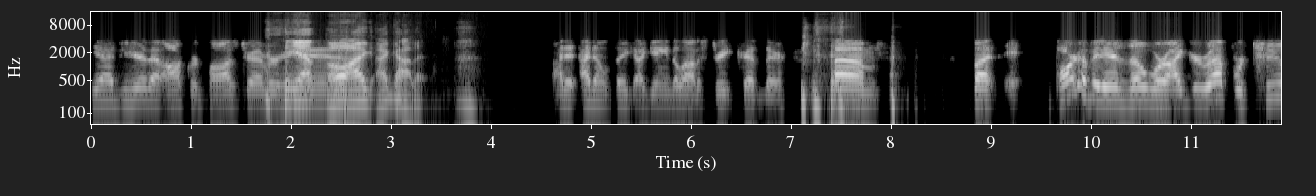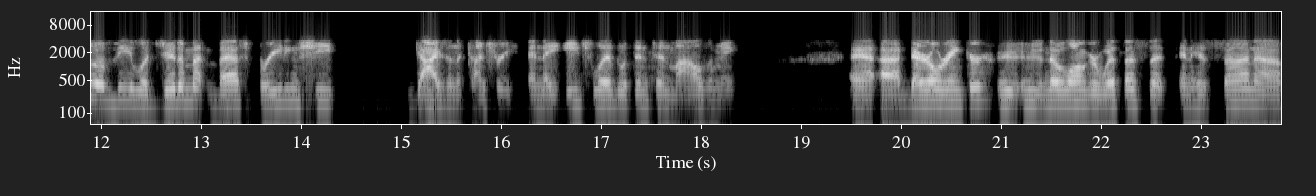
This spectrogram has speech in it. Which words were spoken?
yeah, did you hear that awkward pause, Trevor? yep. Yeah. Oh, I I got it. I did, I don't think I gained a lot of street cred there. Um, but it, part of it is though, where I grew up were two of the legitimate best breeding sheep guys in the country, and they each lived within ten miles of me. Uh, uh, Daryl Rinker, who, who's no longer with us, that and his son uh,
